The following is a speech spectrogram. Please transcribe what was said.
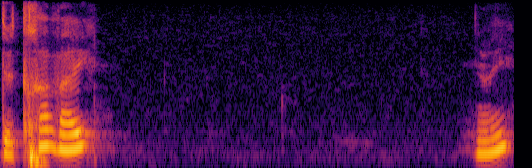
de travail. Oui.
